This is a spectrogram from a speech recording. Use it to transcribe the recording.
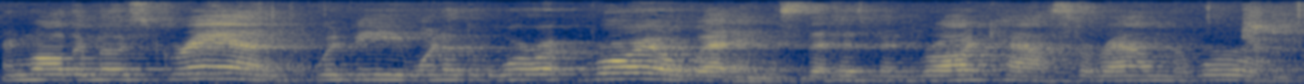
And while the most grand would be one of the royal weddings that has been broadcast around the world,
